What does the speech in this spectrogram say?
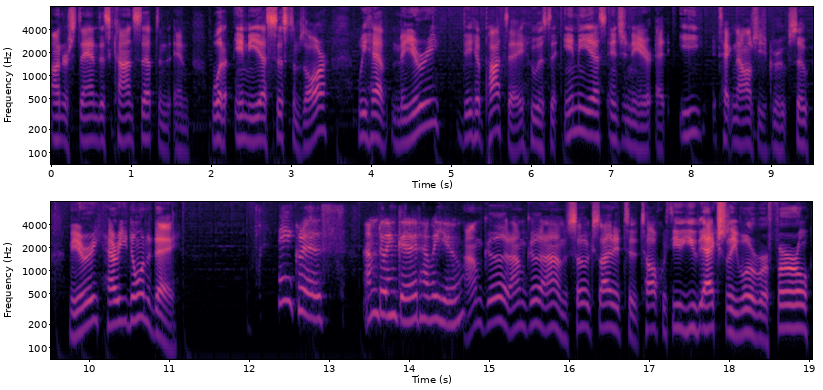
understand this concept and, and what MES systems are, we have Mayuri Dihapate, who is the MES engineer at E Technologies Group. So Mayuri, how are you doing today? Hey Chris, I'm doing good. How are you? I'm good. I'm good. I'm so excited to talk with you. You actually were a referral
